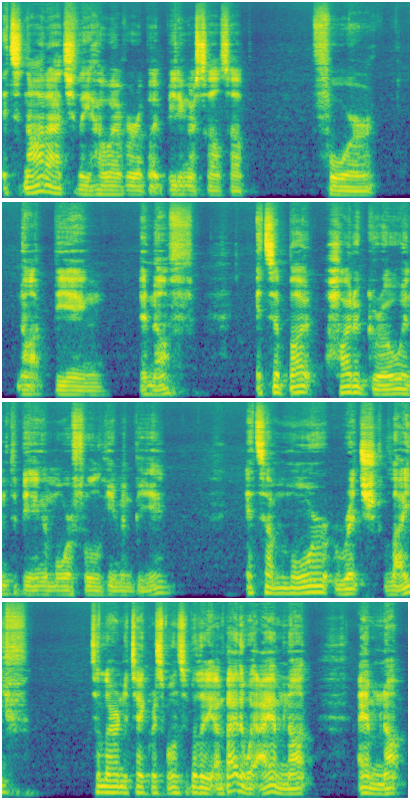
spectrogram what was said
It's not actually, however, about beating ourselves up for not being enough. It's about how to grow into being a more full human being. It's a more rich life to learn to take responsibility. And by the way, I am not, I am not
